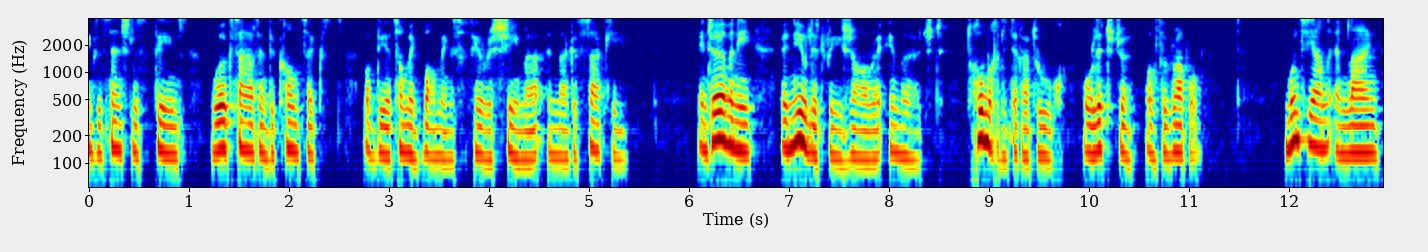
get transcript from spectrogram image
existentialist themes worked out in the context of the atomic bombings of Hiroshima and Nagasaki. In Germany, a new literary genre emerged, Trümmerliteratur, or literature of the rubble. Muntean and Lang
